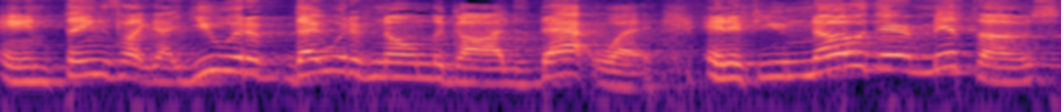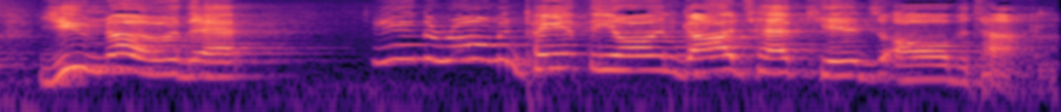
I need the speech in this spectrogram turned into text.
and things like that. You would have, they would have known the gods that way. And if you know their mythos, you know that in the Roman pantheon, gods have kids all the time.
